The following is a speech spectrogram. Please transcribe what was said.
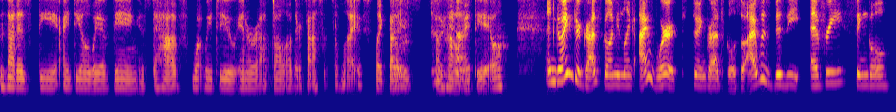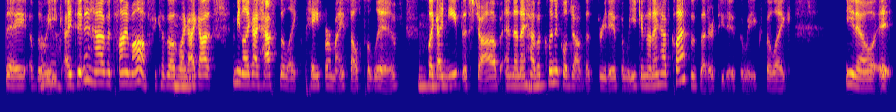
that is the ideal way of being is to have what we do interrupt all other facets of life. Like that is Oh, somehow yeah. ideal. And going through grad school, I mean, like I worked during grad school. So I was busy every single day of the Oh, week. yeah. I didn't have a time off because I was like, Mhm. I got, I mean, like I have to like pay for myself to live. It's like Mhm. I need this job. And then I have Mhm. a clinical job that's three days a week. And then I have classes that are two days a week. So like, you know, it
